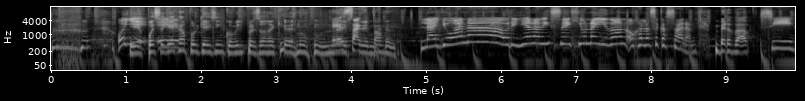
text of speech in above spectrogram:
Oye, Y después se eh, quejan porque hay 5.000 personas que ven un live Exacto. stream. La Joana Orellana dice Hyuna y Don ojalá se casaran. ¿Verdad? Sí.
